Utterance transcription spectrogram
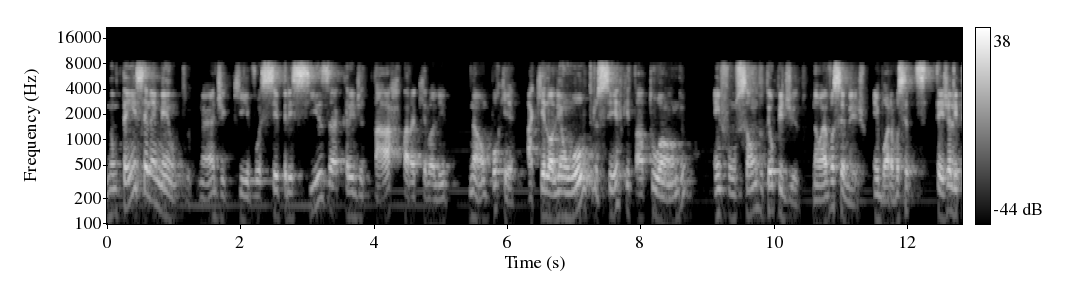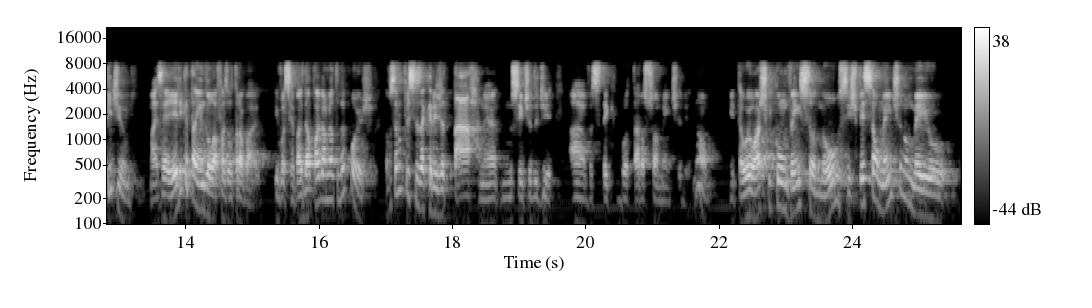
não tem esse elemento né, de que você precisa acreditar para aquilo ali. Não, por quê? Aquilo ali é um outro ser que está atuando em função do teu pedido. Não é você mesmo, embora você esteja ali pedindo. Mas é ele que está indo lá fazer o trabalho. E você vai dar o pagamento depois. Então você não precisa acreditar, né? No sentido de, ah, você tem que botar a sua mente ali. Não. Então eu acho que convencionou-se, especialmente no meio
